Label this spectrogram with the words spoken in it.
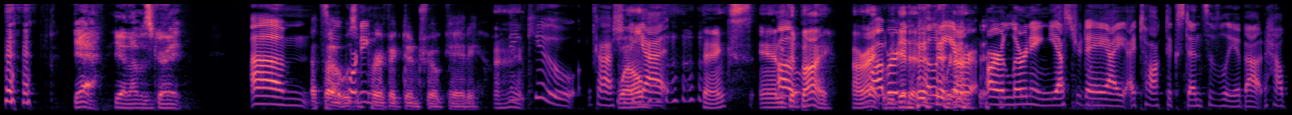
Yeah, yeah, that was great. Um, I thought so it was a perfect intro, Katie. All right. Thank you. Gosh, Well, yeah. thanks and Oh, goodbye. All right, Robert we did and. Cody are, are learning. Yesterday, I, I talked extensively about how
